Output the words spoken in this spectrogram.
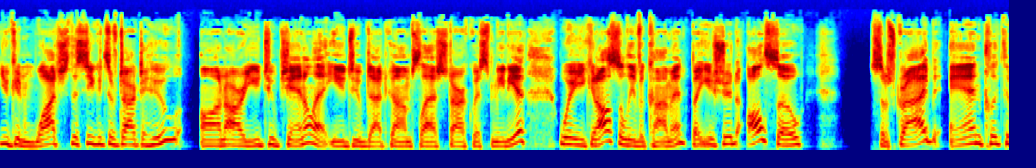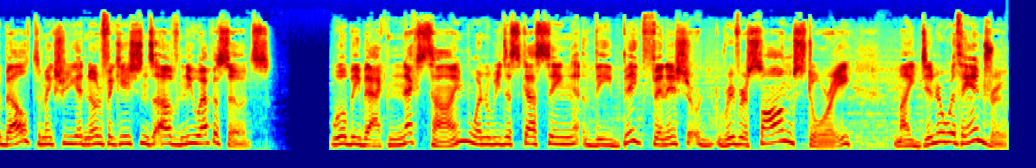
You can watch The Secrets of Doctor Who on our YouTube channel at youtube.com slash starquestmedia, where you can also leave a comment, but you should also subscribe and click the bell to make sure you get notifications of new episodes. We'll be back next time when we'll be discussing the Big Finish River Song story, My Dinner with Andrew.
